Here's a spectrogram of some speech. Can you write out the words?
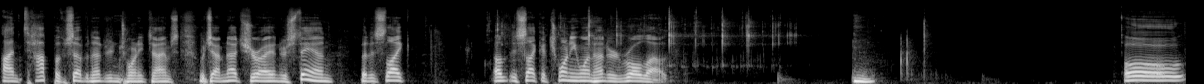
on top of 720 times, which I'm not sure I understand, but it's like uh, it's like a 2100 rollout. oh,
